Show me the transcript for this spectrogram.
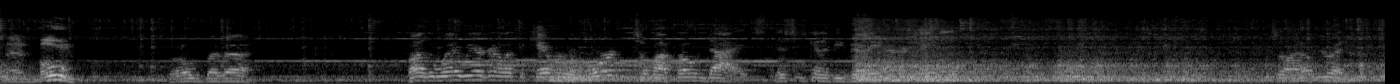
And then, boom! Oh, baby. By the way, we are going to let the camera record until my phone dies. This is going to be very entertaining. So I hope you're ready.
